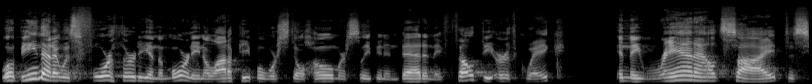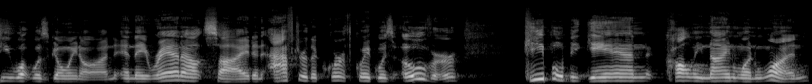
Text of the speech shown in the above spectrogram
Well, being that it was 4:30 in the morning, a lot of people were still home or sleeping in bed, and they felt the earthquake, and they ran outside to see what was going on. And they ran outside, and after the earthquake was over, people began calling 911,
